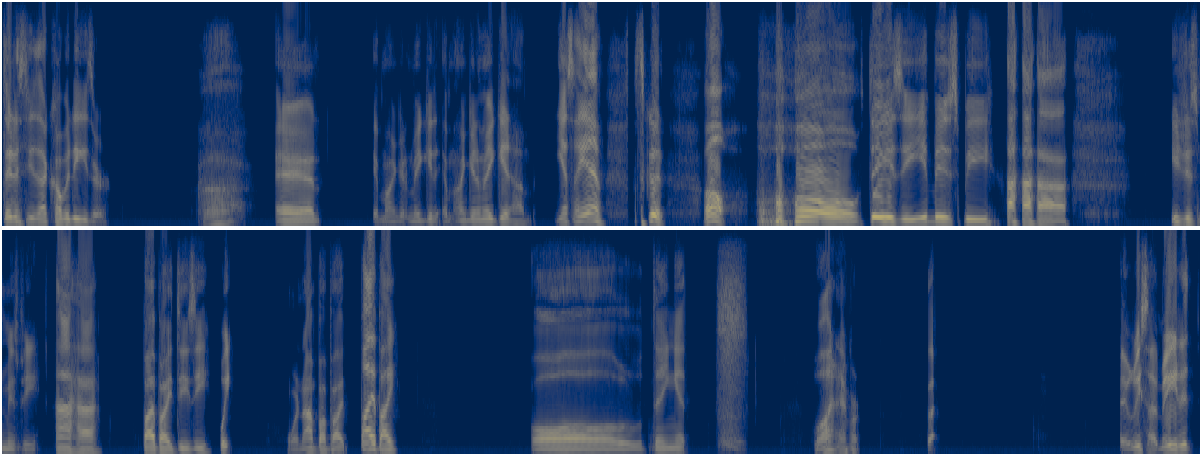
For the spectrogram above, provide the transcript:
Didn't see that coming either. And am I gonna make it? Am I gonna make it? Um, yes, I am. That's good. Oh, ho, ho, Daisy, you missed me. Ha ha ha. You just missed me. Ha ha. Bye bye, Daisy. Wait, we're not bye bye. Bye bye. Oh, dang it. Whatever. At least I made it.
